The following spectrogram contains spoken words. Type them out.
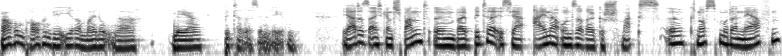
Warum brauchen wir Ihrer Meinung nach mehr Bitteres im Leben? Ja, das ist eigentlich ganz spannend, ähm, weil Bitter ist ja einer unserer Geschmacksknospen oder Nerven,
